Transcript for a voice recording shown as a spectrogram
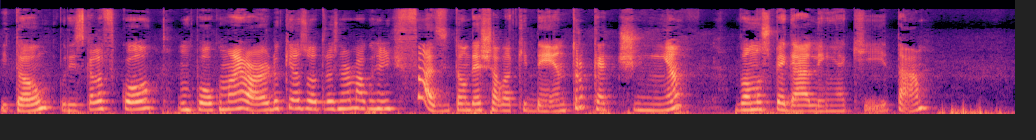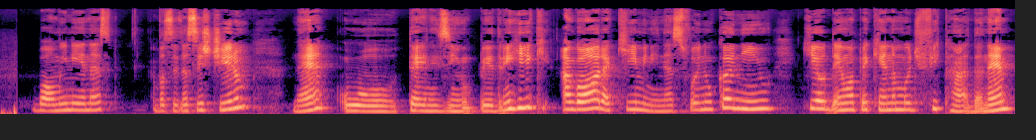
Então, por isso que ela ficou um pouco maior do que as outras normal que a gente faz. Então, deixa ela aqui dentro, quietinha. Vamos pegar a linha aqui, tá? Bom, meninas, vocês assistiram, né, o tênisinho Pedro Henrique. Agora aqui, meninas, foi no caninho que eu dei uma pequena modificada, né?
